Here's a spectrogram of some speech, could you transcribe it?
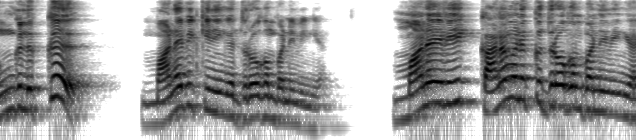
உங்களுக்கு மனைவிக்கு நீங்கள் துரோகம் பண்ணுவீங்க. மனைவி கணவனுக்கு துரோகம் பண்ணுவீங்க.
